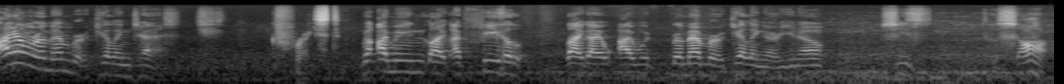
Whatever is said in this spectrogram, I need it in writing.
I don't remember killing Jess. Christ. No, I mean, like, I feel like I, I would remember killing her, you know? She's so soft.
